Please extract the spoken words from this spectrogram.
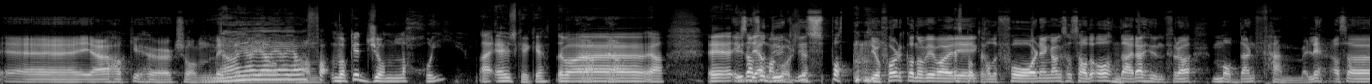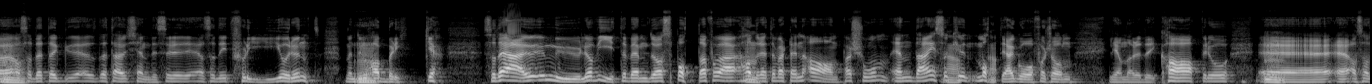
eh, Jeg har ikke hørt sånn Ja, ja, ja, ja, ja. om han. Var ikke John LaHoy? Nei, jeg husker ikke. Det var Ja, Ja. Eh, Ikke sant? det Så er mange du, år du siden. spotter jo folk, og når vi var Jeg i spotter. California en gang, så sa du å, der er hun fra Modern Family. Altså, Mm. altså dette, dette er jo kjendiser altså De flyr jo rundt, men Mm. du har blikket. Så det er jo umulig å vite hvem du har spotta. For Mm. hadde etter vært en annen person enn deg, så kun, måtte jeg gå for sånn Leonardo DiCaprio, Mm. eh, eh, altså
